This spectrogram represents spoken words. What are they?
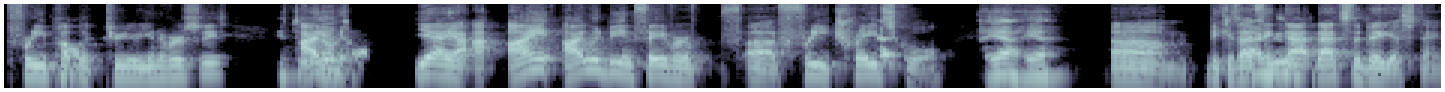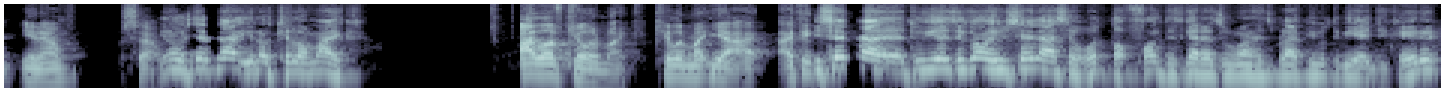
free public two year universities. I don't. Yeah, yeah. I I would be in favor of uh, free trade school Yeah, yeah. um, because I, I think that that's the biggest thing. You know, So You know said that? You know, Killer Mike. I love Killer Mike. Killer Mike. Yeah, I, I think He said that uh, two years ago. He said that. I said, "What the fuck? This guy doesn't want his black people to be educated."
